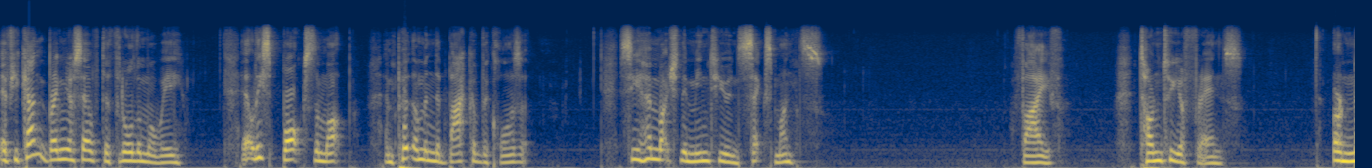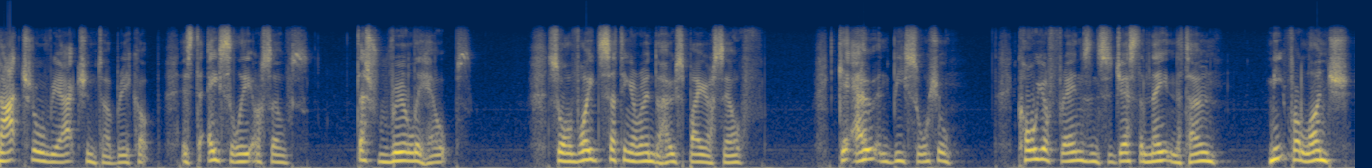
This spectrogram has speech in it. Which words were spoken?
If you can't bring yourself to throw them away, at least box them up and put them in the back of the closet. See how much they mean to you in six months. 5. Turn to your friends. Our natural reaction to a breakup is to isolate ourselves. This rarely helps. So avoid sitting around the house by yourself. Get out and be social. Call your friends and suggest a night in the town. Meet for lunch.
